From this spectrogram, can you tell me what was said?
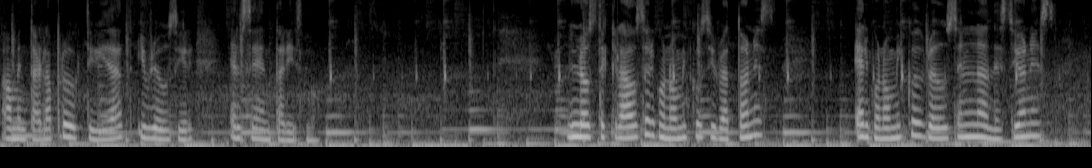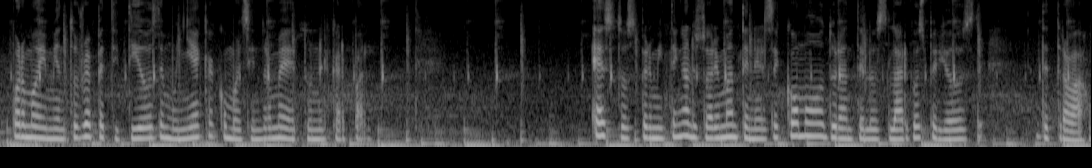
aumentar la productividad y reducir el sedentarismo. Los teclados ergonómicos y ratones ergonómicos reducen las lesiones por movimientos repetitivos de muñeca como el síndrome de túnel carpal. Estos permiten al usuario mantenerse cómodo durante los largos periodos de, trabajo.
